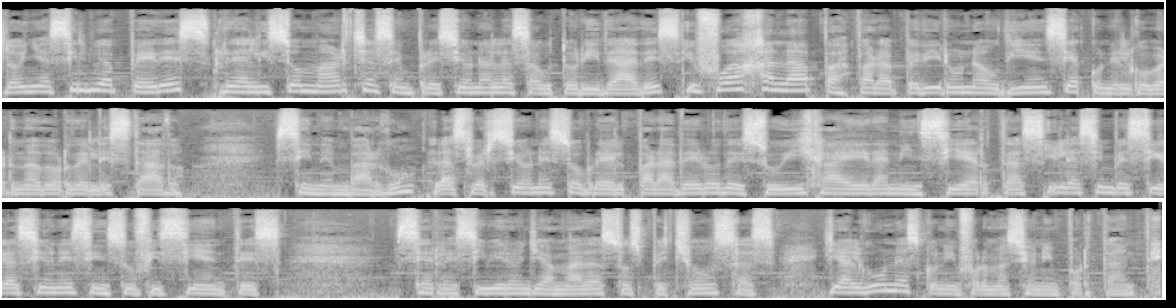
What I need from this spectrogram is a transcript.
doña Silvia Pérez realizó marchas en presión a las autoridades y fue a Jalapa para pedir una audiencia con el gobernador del estado. Sin embargo, las versiones sobre el paradero de su hija eran inciertas y las investigaciones insuficientes. Se recibieron llamadas sospechosas y algunas con información importante.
